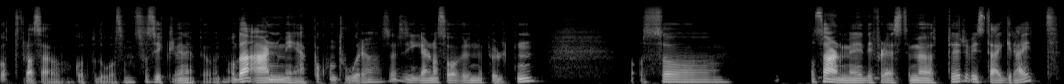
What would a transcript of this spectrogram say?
gått fra seg og gått på do og sånn, så sykler vi ned på jobben. Og da er han med på kontoret, så ligger han og sover under pulten. Og så, og så er han med i de fleste møter, hvis det er greit.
